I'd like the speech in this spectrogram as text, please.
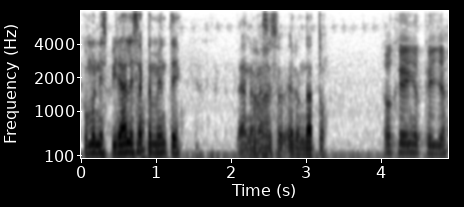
Como en espiral, exactamente. Ah, nada más Ajá. eso era un dato. Ok, ok, ya.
